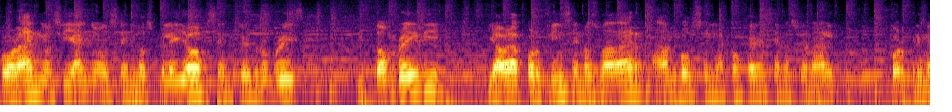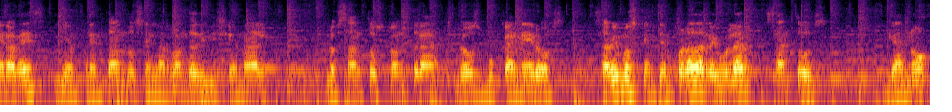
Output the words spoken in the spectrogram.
por años y años en los playoffs entre Drew Brees y Tom Brady. Y ahora por fin se nos va a dar ambos en la conferencia nacional por primera vez y enfrentándose en la ronda divisional los Santos contra los Bucaneros. Sabemos que en temporada regular Santos ganó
